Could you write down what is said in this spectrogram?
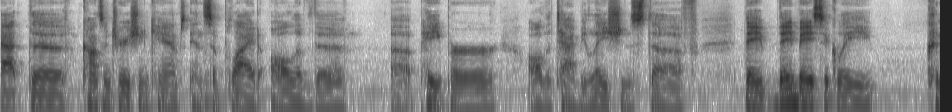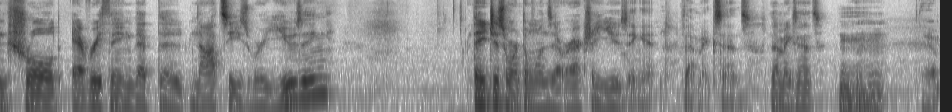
at the concentration camps and supplied all of the uh, paper, all the tabulation stuff. They they basically controlled everything that the Nazis were using. They just weren't the ones that were actually using it. If that makes sense. Does that make sense? Yep.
